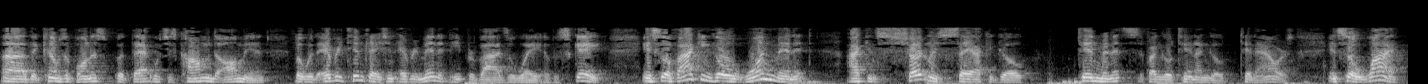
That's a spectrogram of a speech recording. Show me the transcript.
uh, that comes upon us, but that which is common to all men. But with every temptation, every minute, He provides a way of escape. And so if I can go one minute, I can certainly say I could go 10 minutes. If I can go 10, I can go 10 hours. And so why?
